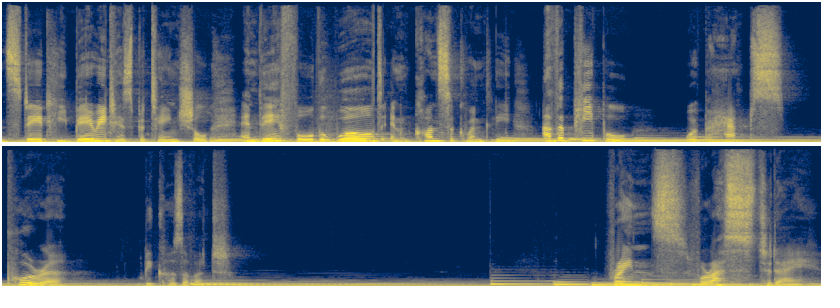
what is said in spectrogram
Instead, he buried his potential, and therefore the world and consequently other people were perhaps poorer because of it. Friends, for us today,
